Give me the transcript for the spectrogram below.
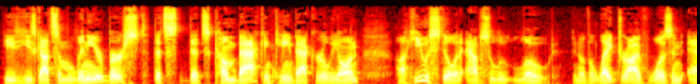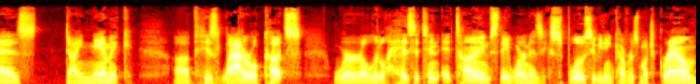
he, he's got some linear burst that's that's come back and came back early on, uh, he was still an absolute load. You know, the leg drive wasn't as dynamic uh, his lateral cuts were a little hesitant at times. They weren't as explosive. He didn't cover as much ground.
